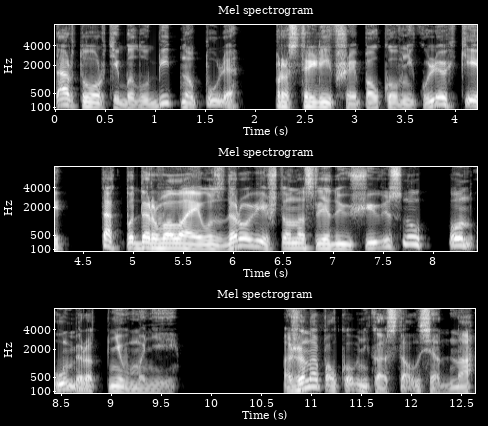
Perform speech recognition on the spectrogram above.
Дартуорти был убит, но пуля, прострелившая полковнику легкие, так подорвала его здоровье, что на следующую весну он умер от пневмонии. А жена полковника осталась одна,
